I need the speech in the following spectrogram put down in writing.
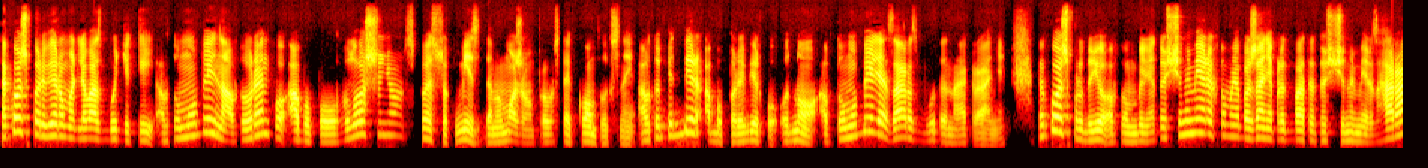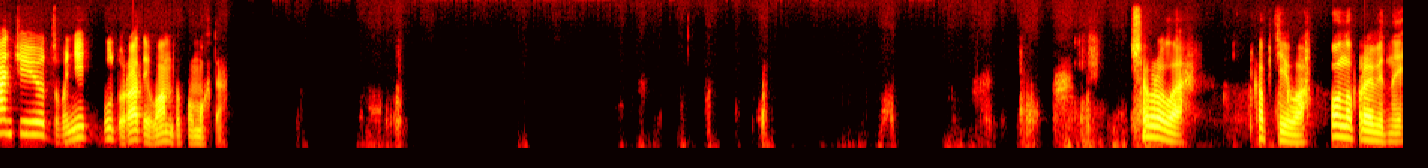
Також перевіримо для вас будь-який автомобіль на авторинку або по оголошенню, список міст, де ми можемо провести комплексний автопідбір або перевірку одного автомобіля. Зараз буде на екрані. Також продаю автомобільні тощиноміри. Хто має бажання придбати тощиномір з гарантією, дзвоніть, буду радий вам допомогти. Chevrolet Captiva повнопривідний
